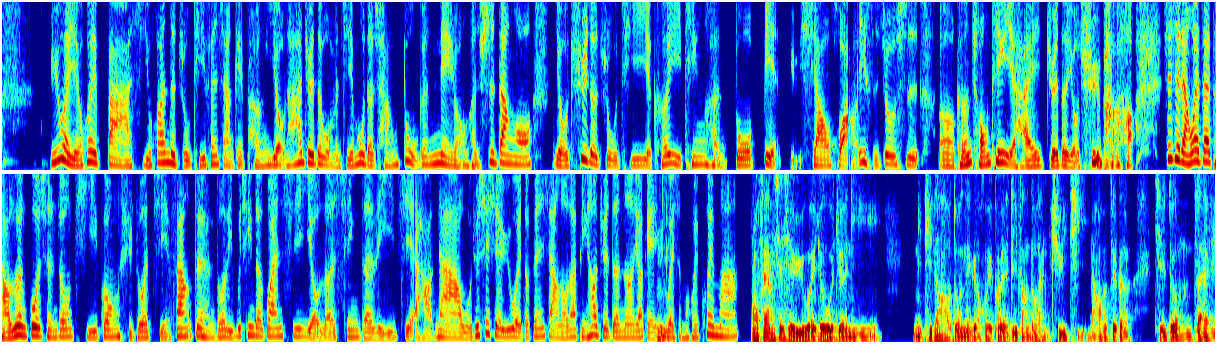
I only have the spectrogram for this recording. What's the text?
余伟也会把喜欢的主题分享给朋友，他觉得我们节目的长度跟内容很适当哦，有趣的主题也可以听很多遍与消化，意思就是呃，可能重听也还觉得有趣吧。好，谢谢两位在讨论过程中提供许多解方，对很多理不清的关系有了新的理解。好，那我就谢谢于伟的分享喽。那平浩觉得呢，要给于伟什么回馈吗？嗯哦，非常谢谢于伟，就我觉得你你提到好多那个回馈的地方都很具体，然后这个其实对我们在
